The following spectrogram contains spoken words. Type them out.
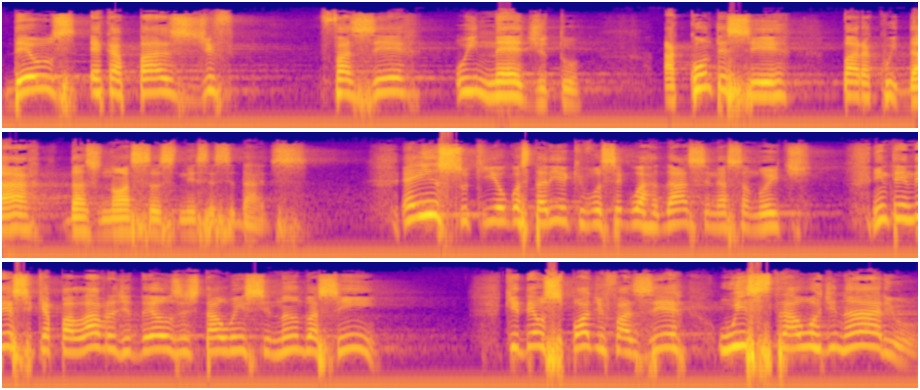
Deus é capaz de fazer o inédito acontecer para cuidar das nossas necessidades. É isso que eu gostaria que você guardasse nessa noite entendesse que a palavra de Deus está o ensinando assim, que Deus pode fazer o extraordinário,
